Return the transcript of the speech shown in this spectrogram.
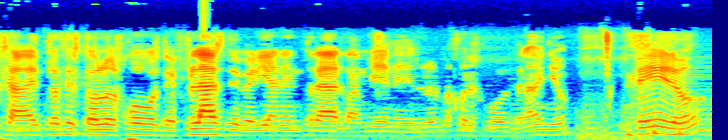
O sea, entonces todos los juegos de Flash deberían entrar también en los mejores juegos del año. Pero,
